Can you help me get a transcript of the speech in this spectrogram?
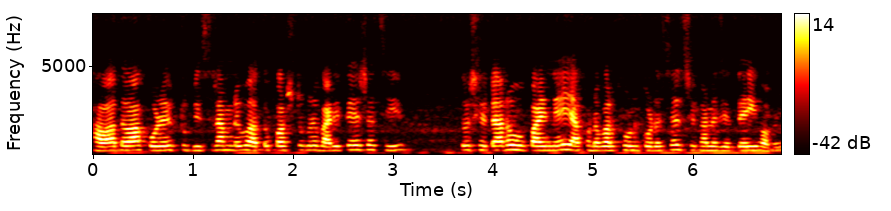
খাওয়া দাওয়া করে একটু বিশ্রাম নেব, এত কষ্ট করে বাড়িতে এসেছি, তো সেটারও উপায় নেই, এখন আবার ফোন করেছে, সেখানে যেতেই হবে।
